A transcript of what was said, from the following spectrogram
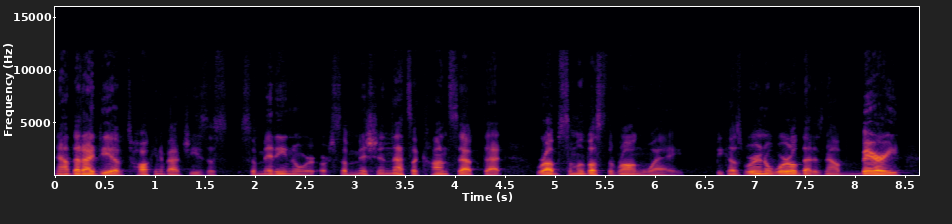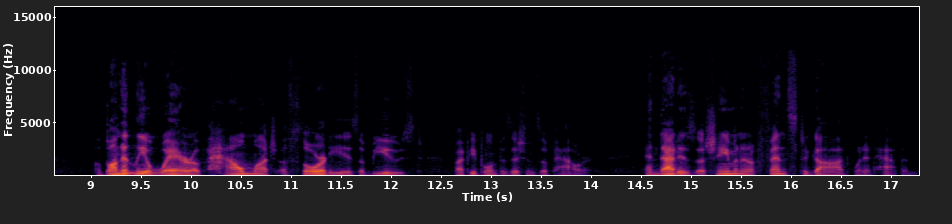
Now, that idea of talking about Jesus submitting or, or submission, that's a concept that rubs some of us the wrong way because we're in a world that is now very abundantly aware of how much authority is abused by people in positions of power. And that is a shame and an offense to God when it happens.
